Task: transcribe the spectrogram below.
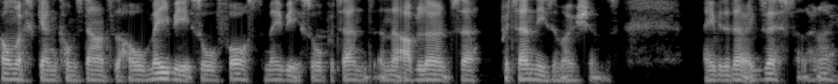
almost again comes down to the whole maybe it's all forced, maybe it's all pretend, and that I've learned to pretend these emotions. Maybe they don't exist. I don't know.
